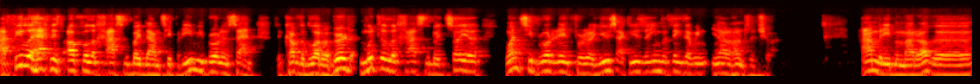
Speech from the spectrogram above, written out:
Afilu hechnis afal lechased by dam tziparim. He brought in sand to cover the blood of a bird. Mutter lechased by tzoya. Once he brought it in for use, I can use it even things that we, you're not 100 percent sure. Amri b'marava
